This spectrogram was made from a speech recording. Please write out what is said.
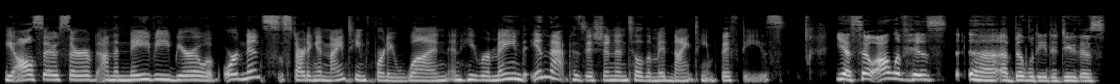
He also served on the Navy Bureau of Ordnance starting in 1941, and he remained in that position until the mid 1950s. Yeah, so all of his uh, ability to do those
